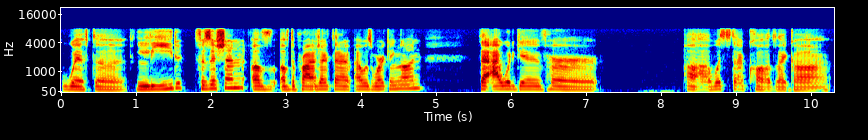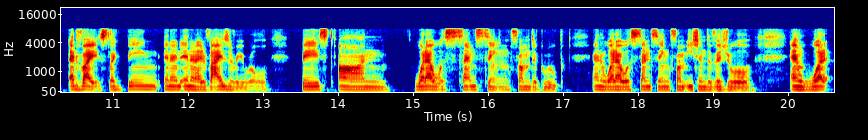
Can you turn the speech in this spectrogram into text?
with the lead physician of of the project that I, I was working on that I would give her uh what's that called like uh advice like being in an in an advisory role based on what I was sensing from the group and what I was sensing from each individual and what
